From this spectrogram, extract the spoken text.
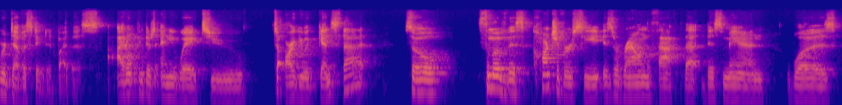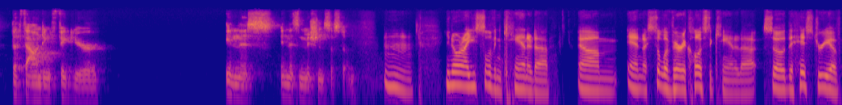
were devastated by this. I don't think there's any way to to argue against that. So some of this controversy is around the fact that this man was the founding figure in this in this mission system. Mm. You know, when I used to live in Canada, um, and I still live very close to Canada, so the history of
